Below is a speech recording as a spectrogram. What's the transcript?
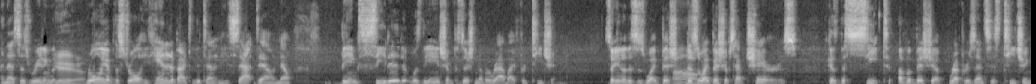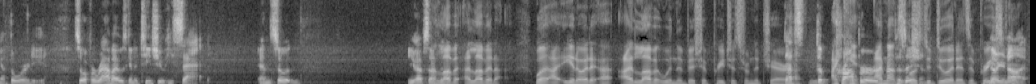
And that says, reading, the, Yeah. rolling up the scroll, he handed it back to the attendant and he sat down. Now, being seated was the ancient position of a rabbi for teaching. So you know this is why bishop this is Oh. why bishops have chairs because the seat of a bishop represents his teaching authority. So if a rabbi was going to teach you, he sat. And so you have something. I love it. I love it. Well, I, you know, it, I, I love it when the bishop preaches from the chair. That's the I proper I'm not position. supposed to do it as a priest. No, you're not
